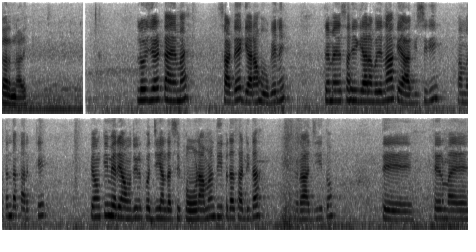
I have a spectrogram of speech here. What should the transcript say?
ਕਰਨ ਵਾਲੇ। ਲੋ ਜਿਹੜਾ ਟਾਈਮ ਹੈ 11:30 ਹੋ ਗਏ ਨੇ ਤੇ ਮੈਂ ਸਹੀ 11 ਵਜੇ ਨਹਾ ਕੇ ਆ ਗਈ ਸੀਗੀ ਕੰਮ ਧੰਦਾ ਕਰਕੇ, ਕਿਉਂਕਿ ਮੇਰੇ ਆਉਂਦੀ ਨੂੰ ਪੁੱਜੀ ਜਾਂਦਾ ਸੀ ਫੋਨ ਅਮਨਦੀਪ ਦਾ, ਸਾਡੀ ਦਾ ਰਾਜੀ ਤੋਂ। ਤੇ ਫਿਰ ਮੈਂ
